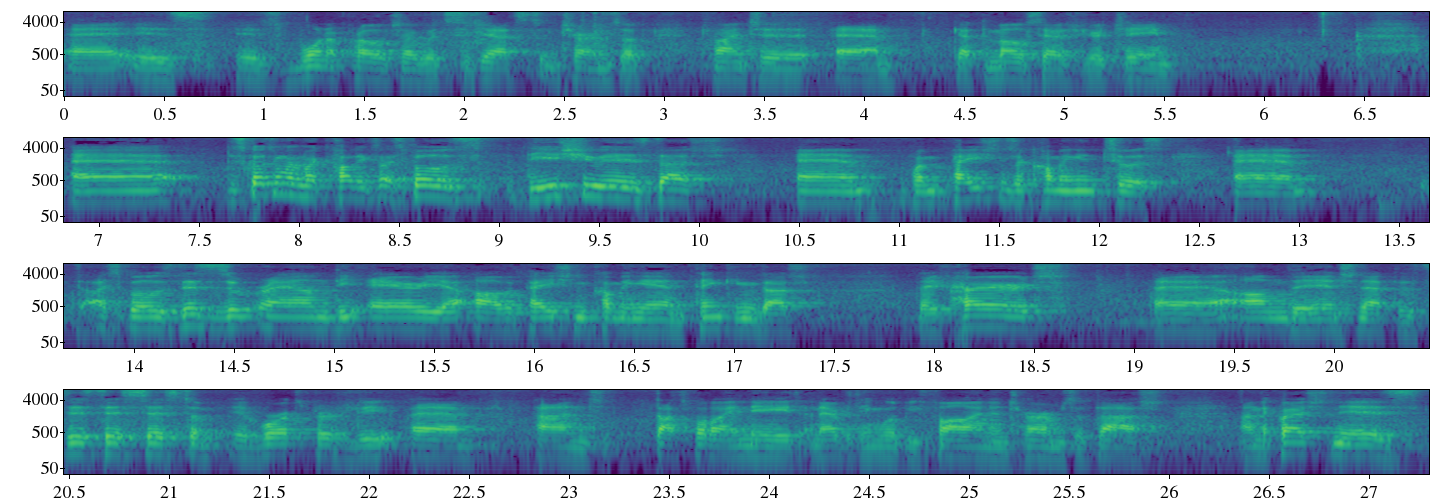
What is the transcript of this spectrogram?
uh, is, is one approach I would suggest in terms of trying to um, get the most out of your team. Uh, discussing with my colleagues, I suppose the issue is that um, when patients are coming into us, um, I suppose this is around the area of a patient coming in thinking that they've heard uh, on the internet that this this system it works perfectly um, and that's what I need and everything will be fine in terms of that. And the question is,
